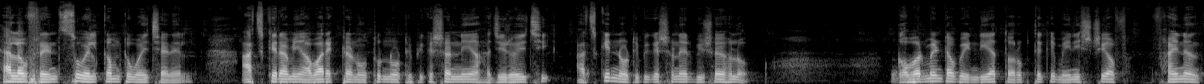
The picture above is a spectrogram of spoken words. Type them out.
Hello friends welcome to my channel আজকের আমি আবার একটা নতুন নোটিফিকেশান নিয়ে হাজির হয়েছি। আজকের নোটিফিকেশানের বিষয় হলো গভর্নমেন্ট অফ ইন্ডিয়ার তরফ থেকে মিনিস্ট্রি অফ ফাইন্যান্স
